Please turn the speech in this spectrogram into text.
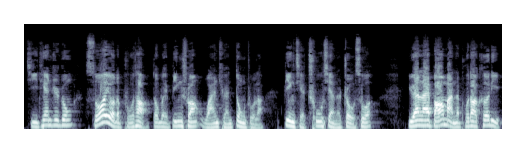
几天之中，所有的葡萄都被冰霜完全冻住了，并且出现了皱缩。原来饱满的葡萄颗粒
